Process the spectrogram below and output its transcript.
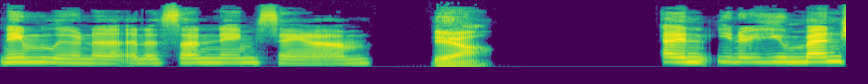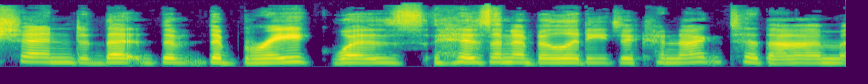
named Luna and a son named Sam. Yeah. And you know, you mentioned that the the break was his inability to connect to them.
